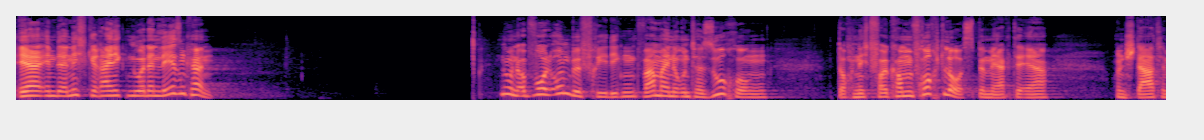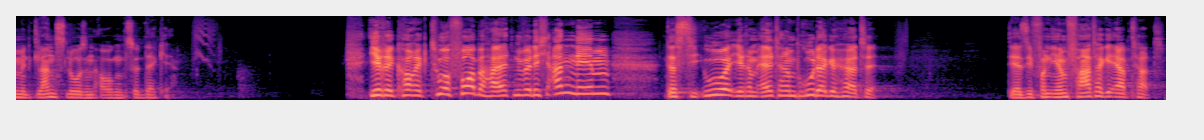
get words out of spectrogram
er in der nicht gereinigten Uhr denn lesen können? Nun, obwohl unbefriedigend, war meine Untersuchung doch nicht vollkommen fruchtlos, bemerkte er und starrte mit glanzlosen Augen zur Decke. Ihre Korrektur vorbehalten würde ich annehmen, dass die Uhr ihrem älteren Bruder gehörte, der sie von ihrem Vater geerbt hat.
